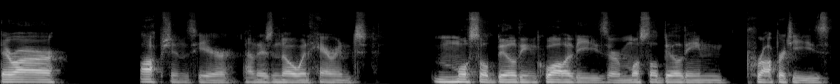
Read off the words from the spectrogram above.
there are options here and there's no inherent muscle building qualities or muscle building properties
